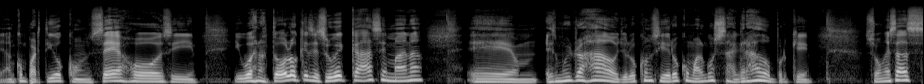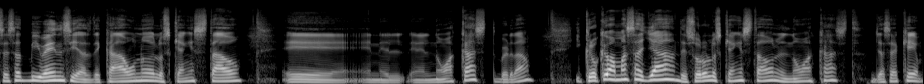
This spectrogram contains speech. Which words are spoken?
eh, han compartido consejos y, bueno, todo lo que se sube cada semana eh, es muy rajado. Yo lo considero como algo sagrado porque son esas, esas vivencias de cada uno de los que han estado en, el, en el NovaCast, ¿verdad? Y creo que va más allá de solo los que han estado en el NovaCast, ya sea que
